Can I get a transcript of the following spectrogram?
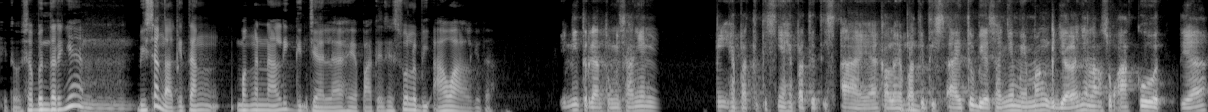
gitu. Sebenarnya hmm. bisa nggak kita mengenali gejala hepatitis itu lebih awal gitu? Ini tergantung misalnya ini hepatitisnya hepatitis A ya. Kalau hmm. hepatitis hmm. A itu biasanya memang gejalanya langsung akut ya.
